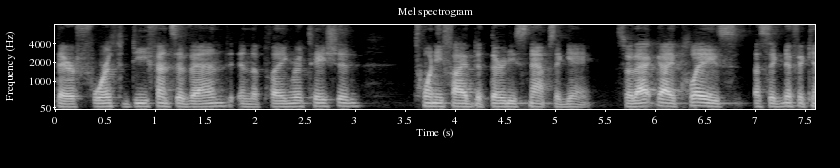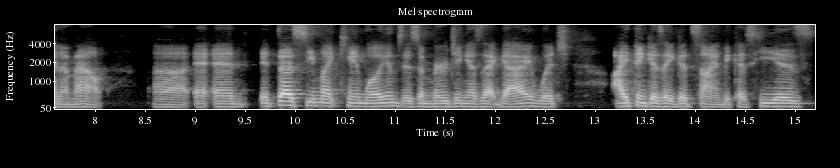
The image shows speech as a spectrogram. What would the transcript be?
their fourth defensive end in the playing rotation 25 to 30 snaps a game. So that guy plays a significant amount. Uh, and it does seem like Cam Williams is emerging as that guy, which I think is a good sign because he is,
